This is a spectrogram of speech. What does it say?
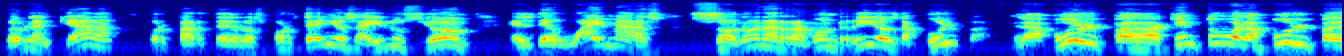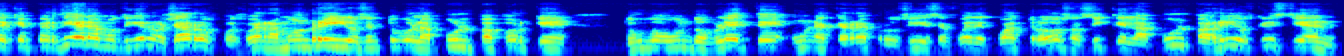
Fue blanqueada por parte de los porteños. Ahí lució el de Guaymas, Sonora Ramón Ríos, la pulpa. La pulpa, ¿quién tuvo la pulpa de que perdiéramos? Dijeron los charros, pues fue Ramón Ríos, él tuvo la pulpa porque tuvo un doblete, una carrera producida y se fue de 4-2, así que la pulpa Ríos Cristian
